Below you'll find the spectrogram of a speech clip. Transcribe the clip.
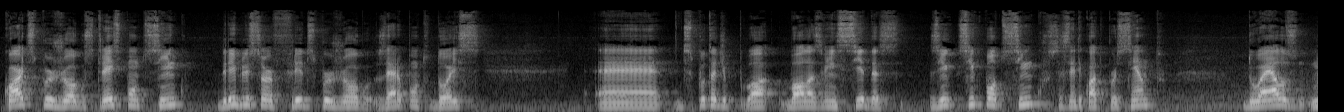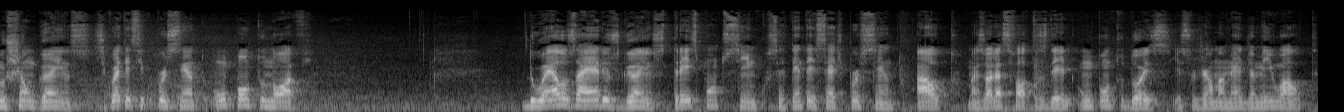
cortes por jogos 3.5, dribles sofridos por jogo 0.2, é, disputa de bo- bolas vencidas 5.5, 64%, duelos no chão ganhos 55%, 1.9. Duelos aéreos ganhos 3.5, 77%, alto, mas olha as faltas dele, 1.2, isso já é uma média meio alta.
